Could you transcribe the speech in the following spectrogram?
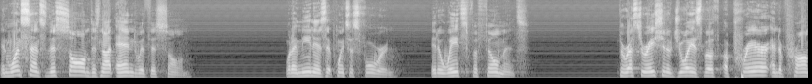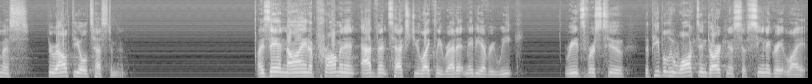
In one sense, this psalm does not end with this psalm. What I mean is, it points us forward, it awaits fulfillment. The restoration of joy is both a prayer and a promise throughout the Old Testament. Isaiah 9, a prominent Advent text, you likely read it maybe every week, reads verse 2 The people who walked in darkness have seen a great light.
